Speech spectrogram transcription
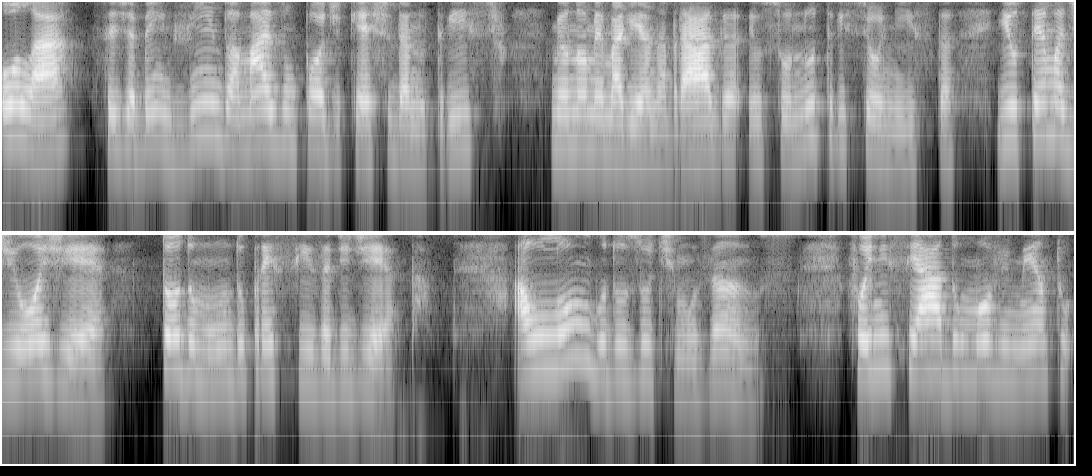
Olá, seja bem-vindo a mais um podcast da Nutrício. Meu nome é Mariana Braga, eu sou nutricionista e o tema de hoje é Todo mundo precisa de dieta. Ao longo dos últimos anos, foi iniciado um movimento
